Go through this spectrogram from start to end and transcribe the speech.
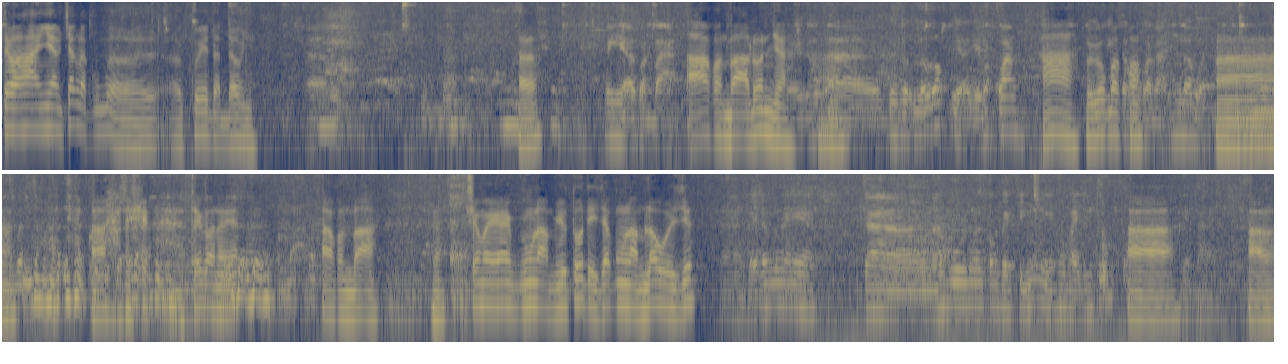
Cho hai anh em chắc là cũng ở ở quê tận đâu nhỉ? Ờ mình ở Quản Bạ à còn bà luôn nhỉ? Gốc là cái gốc thì ở dưới Bắc Quang. À với gốc Sống con Quản Bạ không lâu rồi. À. À thế, thế còn đấy à còn bà. Đấy. chứ mấy em cũng làm youtube thì chắc cũng làm lâu rồi chứ. À, vậy đó cái này cha nói vui thôi công việc chính thì không phải youtube. À. À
